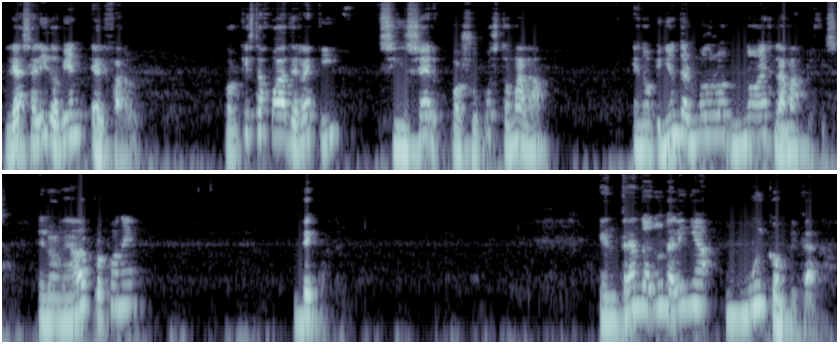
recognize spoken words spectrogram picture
le ha salido bien el farol, porque esta jugada de Reti, sin ser por supuesto mala, en opinión del módulo no es la más precisa. El ordenador propone B4, entrando en una línea muy complicada,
